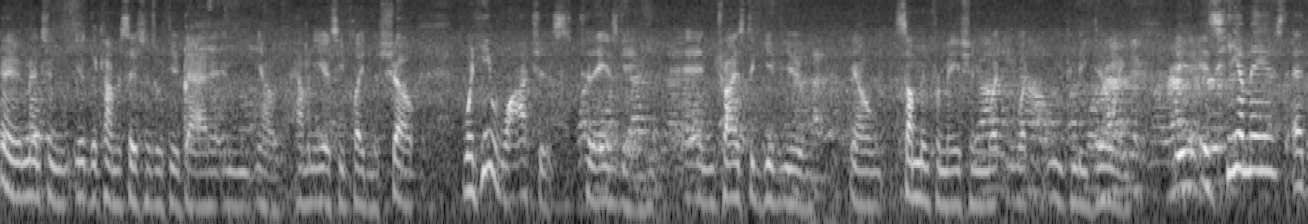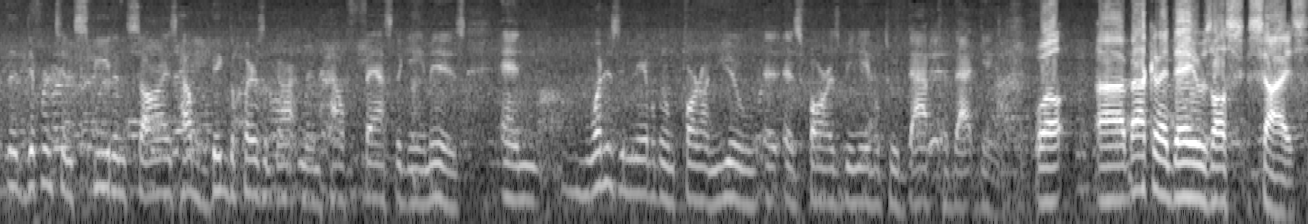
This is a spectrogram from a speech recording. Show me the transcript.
You mentioned the conversations with your dad and you know how many years he played in the show. When he watches today's game and tries to give you, you know, some information what what you can be doing, is he amazed at the difference in speed and size, how big the players have gotten, and how fast the game is, and what has he been able to impart on you as far as being able to adapt to that game? Well, uh, back in the day, it was all size,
